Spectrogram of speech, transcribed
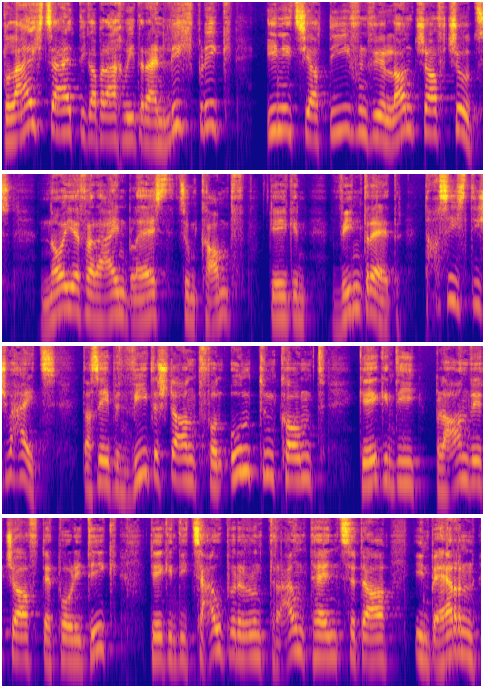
Gleichzeitig aber auch wieder ein Lichtblick. Initiativen für Landschaftsschutz. Neuer Verein bläst zum Kampf gegen Windräder. Das ist die Schweiz, dass eben Widerstand von unten kommt gegen die Planwirtschaft der Politik, gegen die Zauberer und Traumtänzer da in Bern,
